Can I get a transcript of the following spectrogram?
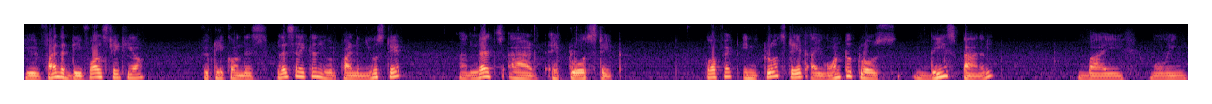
You will find the default state here. If you click on this plus icon you will find a new state. And let's add a closed state perfect. In close state I want to close this panel by moving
